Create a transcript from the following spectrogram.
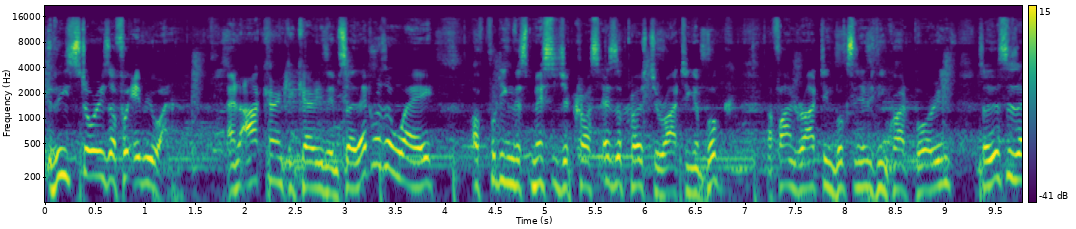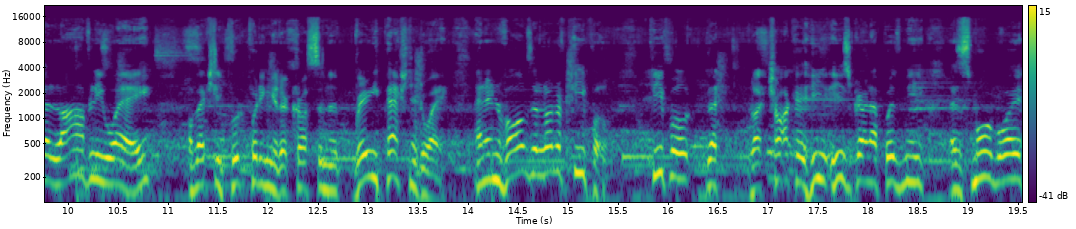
these stories are for everyone and I currently carry them. So that was a way of putting this message across as opposed to writing a book. I find writing books and everything quite boring. So this is a lively way of actually put, putting it across in a very passionate way. And it involves a lot of people. People that, like Chaka, he, he's grown up with me as a small boy,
